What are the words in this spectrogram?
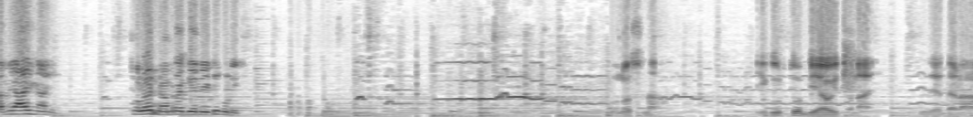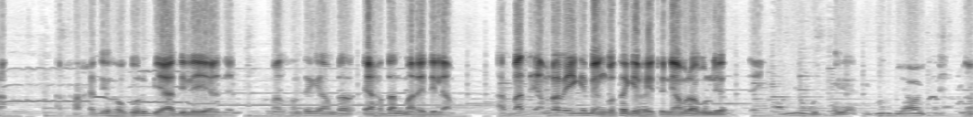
আমি আই নাই। চলো আমরা গিয়ে রেডি করি। শুনস না? ইগুর তো বিয়া হইতো নাই। যে দাঁড়া আর ফাঁকে দিয়ে হগুর বিয়া দিলেই আর যেন। মাঝখান থেকে আমরা একদান মারি দিলাম। আর বাদে আমরা এই ব্যাঙ্গ থেকে হইতো নি আমরা লিয়ে যাই আমিও বুঝাই আছি গুর বিয়া হইতো না। না।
